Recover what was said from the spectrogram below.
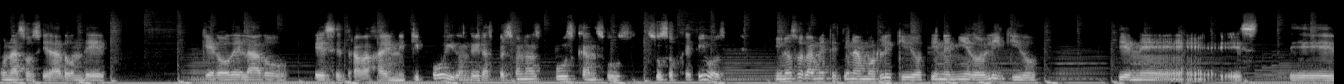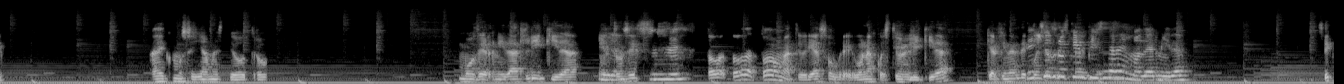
una sociedad donde quedó de lado ese trabajar en equipo y donde las personas buscan sus, sus objetivos. Y no solamente tiene amor líquido, tiene miedo líquido, tiene este... Ay, ¿cómo se llama este otro? Modernidad líquida. Entonces, toda, toda, toda una teoría sobre una cuestión líquida que al final de, de cuentas... Hecho, creo que empieza de modernidad. Sí.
